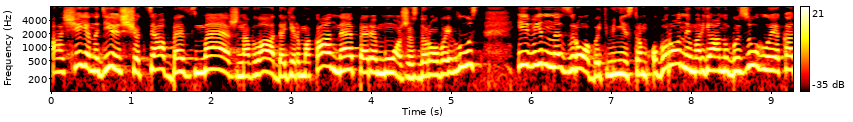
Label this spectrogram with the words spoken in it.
А ще я надіюсь, що ця безмежна влада Єрмака не переможе здоровий глузд, і він не зробить міністром оборони Мар'яну Безуглу, яка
